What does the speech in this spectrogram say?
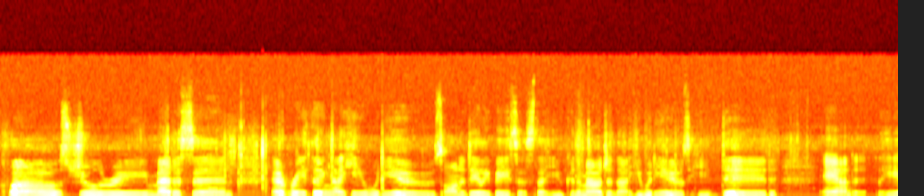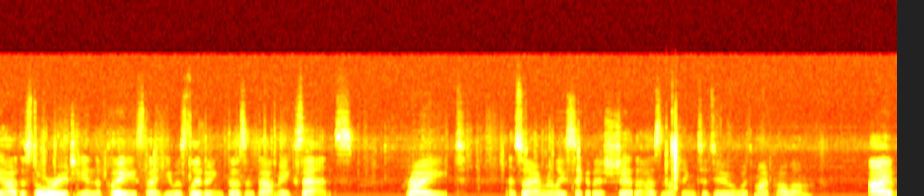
clothes, jewelry, medicine, everything that he would use on a daily basis that you can imagine that he would use, he did. And he had the storage in the place that he was living. Doesn't that make sense? Right. And so I'm really sick of this shit that has nothing to do with my problem. I've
